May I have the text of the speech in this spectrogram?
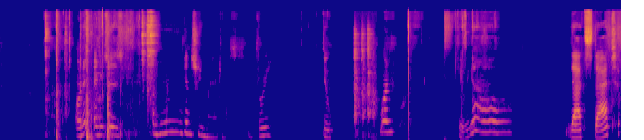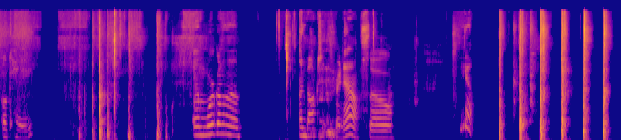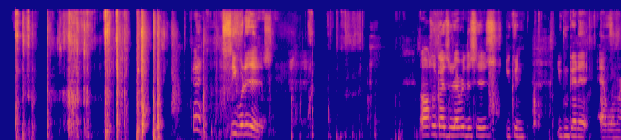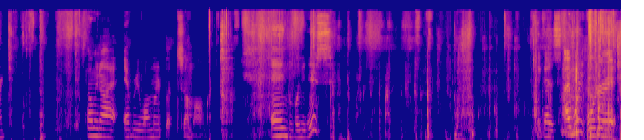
on it, and it says, I'm gonna show you my address. Three, two, one. Here we go. That's that. Okay. And we're gonna unbox it right now. So, yeah. Okay, let's see what it is. Also, guys, whatever this is, you can you can get it at Walmart. Probably not at every Walmart, but some Walmart. And look at this. Okay, guys, I wouldn't order it.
